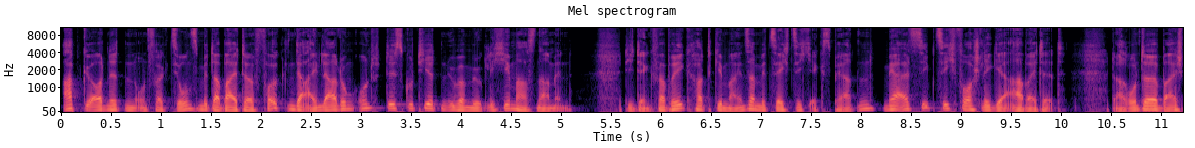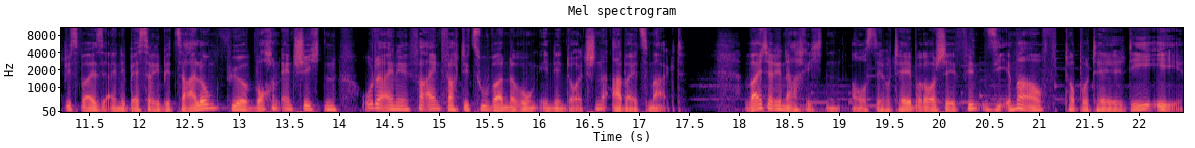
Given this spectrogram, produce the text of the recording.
Abgeordneten und Fraktionsmitarbeiter folgten der Einladung und diskutierten über mögliche Maßnahmen. Die Denkfabrik hat gemeinsam mit 60 Experten mehr als 70 Vorschläge erarbeitet. Darunter beispielsweise eine bessere Bezahlung für Wochenendschichten oder eine vereinfachte Zuwanderung in den deutschen Arbeitsmarkt. Weitere Nachrichten aus der Hotelbranche finden Sie immer auf tophotel.de.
